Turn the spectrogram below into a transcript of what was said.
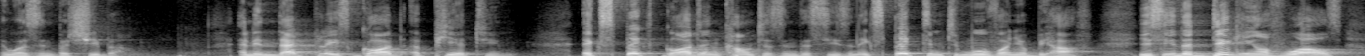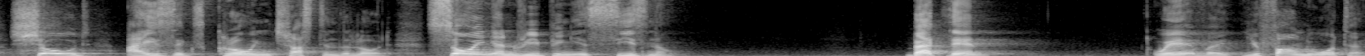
It was in Beersheba. And in that place, God appeared to him. Expect God encounters in this season. Expect Him to move on your behalf. You see, the digging of wells showed Isaac's growing trust in the Lord. Sowing and reaping is seasonal. Back then, wherever you found water,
